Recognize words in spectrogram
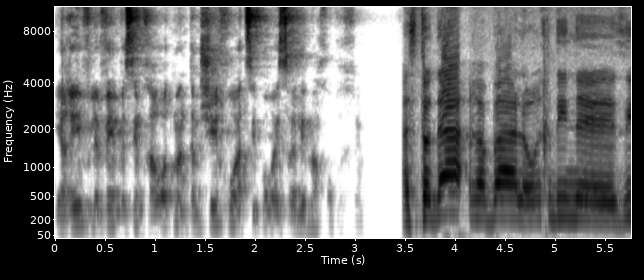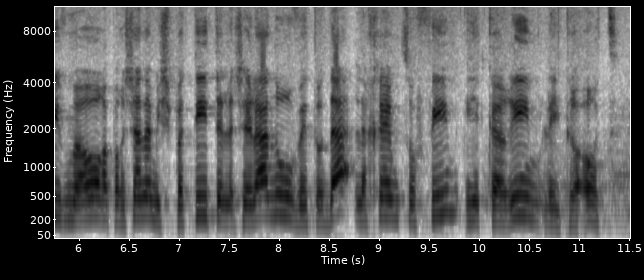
יריב לוין ושמחה רוטמן, תמשיכו, הציבור הישראלי מאחוריכם. אז תודה רבה לעורך דין אה, זיו מאור, הפרשן המשפטית שלנו, ותודה לכם, צופים יקרים, להתראות.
